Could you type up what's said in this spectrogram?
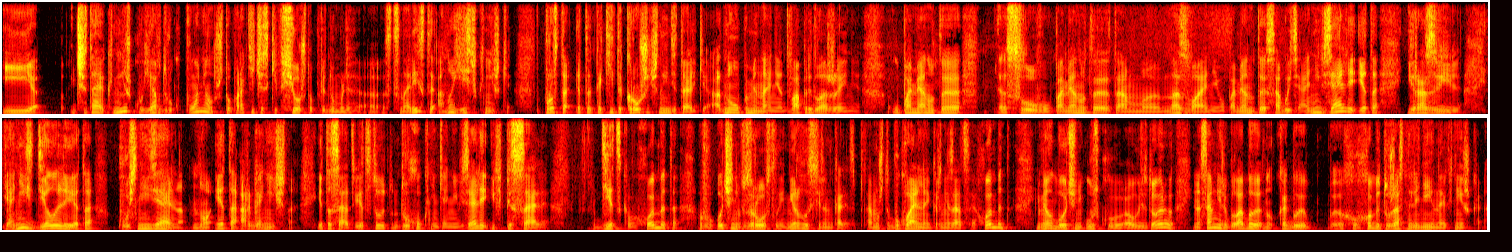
И читая книжку, я вдруг понял, что практически все, что придумали э, сценаристы, оно есть в книжке. Просто это какие-то крошечные детальки. Одно упоминание, два предложения, упомянутое э, слово, упомянутое там э, название, упомянутое событие. Они взяли это и развили. И они сделали это пусть не идеально, но это органично. Это соответствует духу книги. Они взяли и вписали детского «Хоббита» в очень взрослый мир «Властелин колец», потому что буквальная экранизация «Хоббита» имела бы очень узкую аудиторию, и на самом деле была бы, ну, как бы «Хоббит» ужасно линейная книжка.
